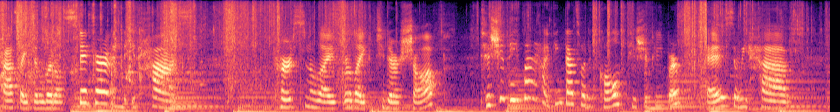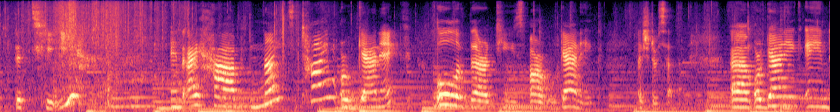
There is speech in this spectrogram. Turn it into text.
has like the little sticker and it has personalized or like to their shop tissue paper. I think that's what it's called, tissue paper. Okay, so we have the tea and I have nighttime organic. All of their teas are organic. I should have said that. Um, organic and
